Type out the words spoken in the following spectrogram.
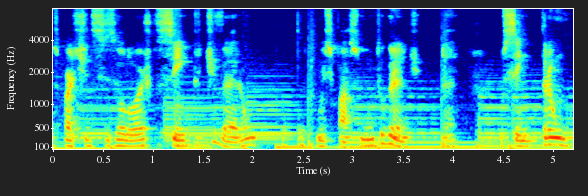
os partidos fisiológicos sempre tiveram um espaço muito grande. Né? O centrão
